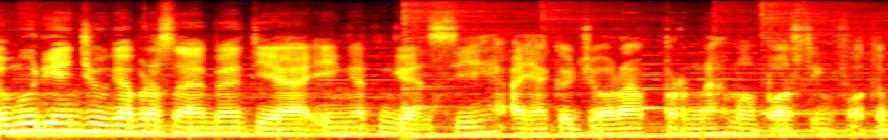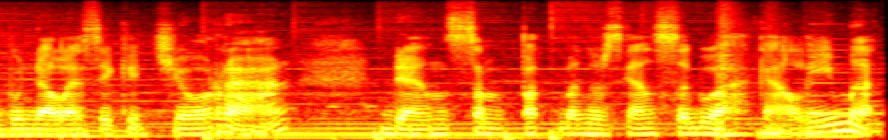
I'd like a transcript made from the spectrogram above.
Kemudian juga bersahabat ya, ingat nggak sih Ayah Kejora pernah memposting foto Bunda Lesti Kejora dan sempat menuliskan sebuah kalimat.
